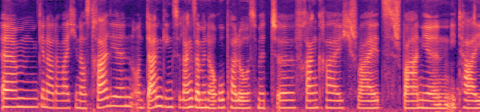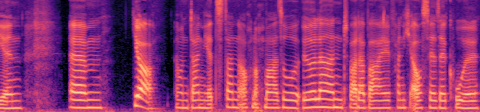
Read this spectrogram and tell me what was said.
Ähm, genau, dann war ich in Australien und dann ging es so langsam in Europa los mit äh, Frankreich, Schweiz, Spanien, Italien. Ähm, ja, und dann jetzt dann auch nochmal so Irland war dabei, fand ich auch sehr, sehr cool.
